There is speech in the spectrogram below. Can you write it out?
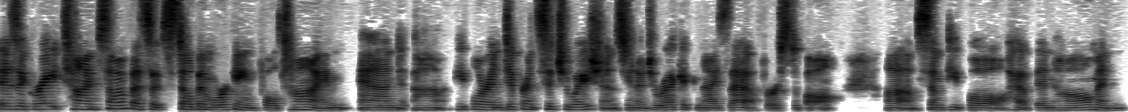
is a great time some of us have still been working full time and uh, people are in different situations you know to recognize that first of all um, some people have been home and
